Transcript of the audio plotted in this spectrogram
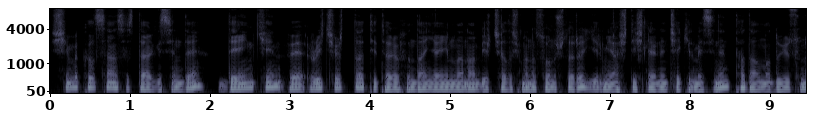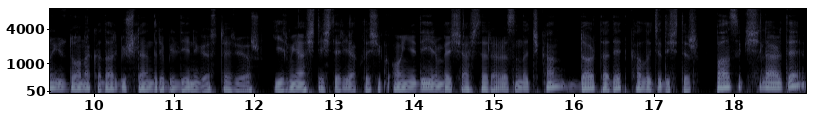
Chemical Senses dergisinde Dane Kin ve Richard Dutty tarafından yayınlanan bir çalışmanın sonuçları 20 yaş dişlerinin çekilmesinin tad alma duyusunu %10'a kadar güçlendirebildiğini gösteriyor. 20 yaş dişleri yaklaşık 17-25 yaşlar arasında çıkan 4 adet kalıcı diştir. Bazı kişilerde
